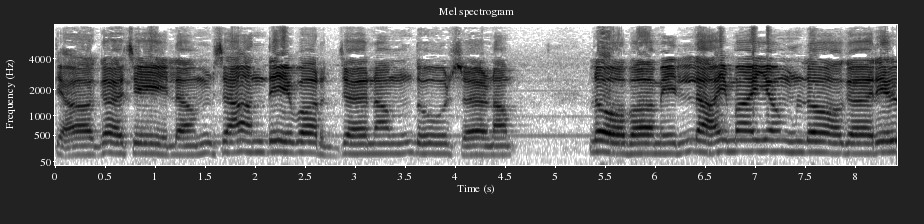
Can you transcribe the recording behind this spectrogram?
ത്യാഗശീലം ശാന്തിവർജനം ദൂഷണം ലോഭമില്ലായ്മയും ലോകരിൽ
